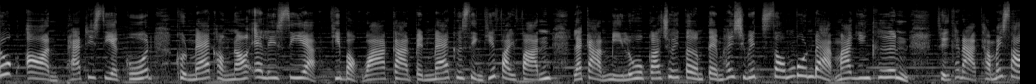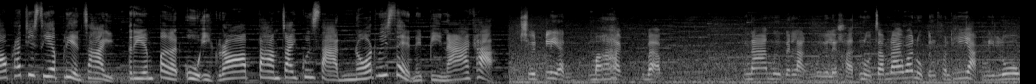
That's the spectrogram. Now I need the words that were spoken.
ลูกอ่อนแพทริเซียกูดคุณแม่ของน้องเอลิเซีย ที่บอกว่าการเป็นแม่คือสิ่งที่ใฝ่ฝัน และการมีลูกก็ช่วยเติมเต็มให้ชีวิตสมบูรณ์แบบมากยิ่งขึ้น ถึงขนาดทำให้ซอแพทริเซียเปลี่ยนใจ เตรียมเปิดอู่อีกรอบ ตามใจคุณสารโน้ตวิเศษในปีหน้าค่ะ ชีวิตเปลี่ยนมากแบบหน้ามือเป็นหลังมือเลยค่ะ หนูจำได้ว่าหนูเป็นคนที่อยากมีลูก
